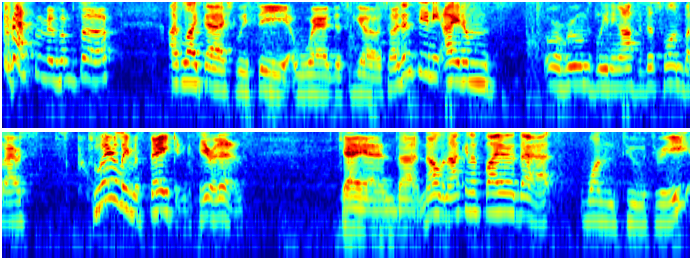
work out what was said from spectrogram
pessimism, sir. I'd like to actually see where this goes. So I didn't see any items or rooms leading off of this one, but I was clearly mistaken, because here it is. Okay, and uh, no, we're not gonna fire that. One, two, three.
